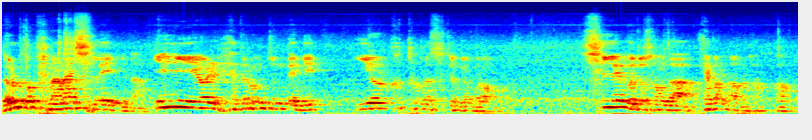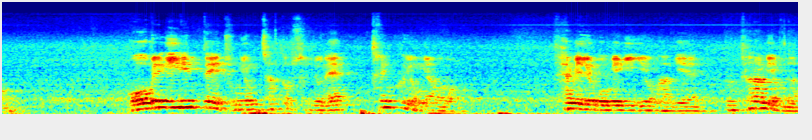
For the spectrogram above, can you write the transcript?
넓고 편안한 실내입니다. 1, 2열 헤드룸 중대 및 2열 커터그라스 적용으로 실내 구조성과 개방감을 확보하고 520대 중형차급 수준의 트렁크 용량으로 패밀리 고객이 이용하기에 불편함이 없는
